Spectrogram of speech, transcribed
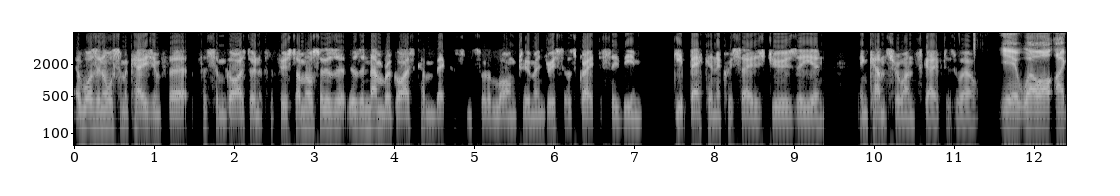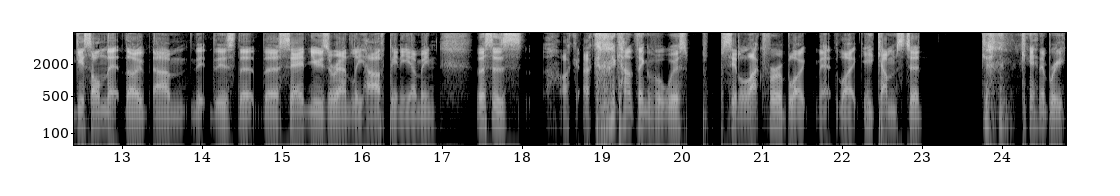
it was an awesome occasion for, for some guys doing it for the first time. And also there was a, there was a number of guys coming back with some sort of long-term injuries. So it was great to see them get back in a Crusaders jersey and, and come through unscathed as well. Yeah, well, I guess on that though, um, there's the the sad news around Leigh Halfpenny. I mean, this is I, I can't think of a worse set of luck for a bloke, Matt. Like he comes to Canterbury,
